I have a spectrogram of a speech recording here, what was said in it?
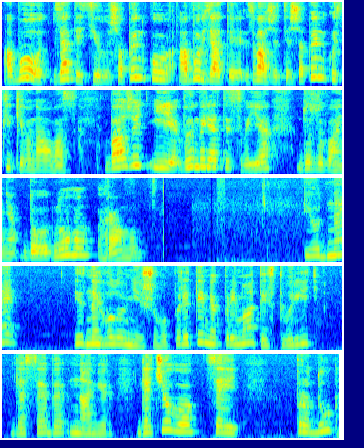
або от взяти цілу шапинку, або взяти, зважити шапинку, скільки вона у вас важить, і виміряти своє дозування до 1 граму. І одне із найголовнішого, перед тим як приймати, створіть для себе намір, для чого цей продукт,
